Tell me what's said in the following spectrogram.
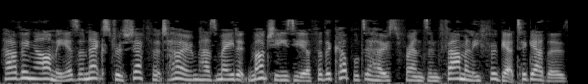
Having Armie as an extra chef at home has made it much easier for the couple to host friends and family for get-togethers.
